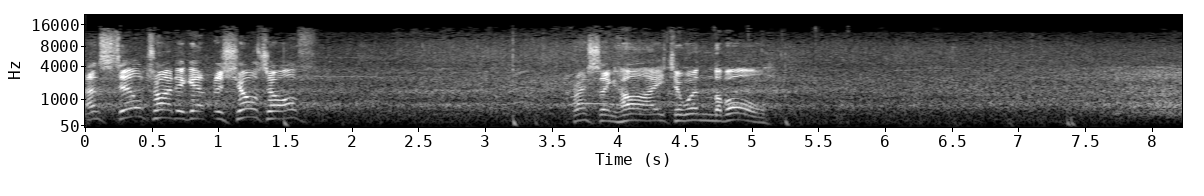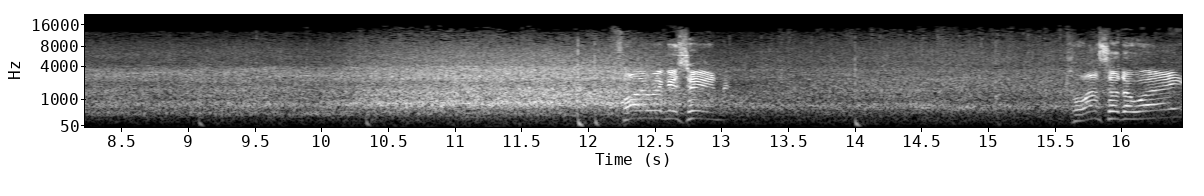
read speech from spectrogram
And still trying to get the shot off. Pressing high to win the ball. Firing it in. Clattered away.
